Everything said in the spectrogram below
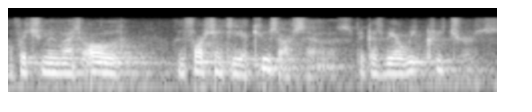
of which we might all unfortunately accuse ourselves, because we are weak creatures.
